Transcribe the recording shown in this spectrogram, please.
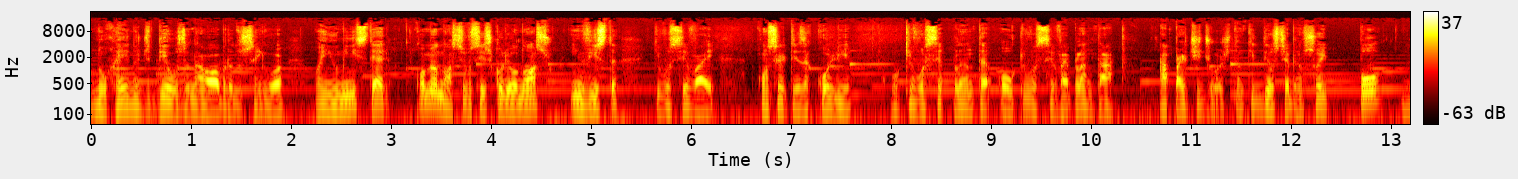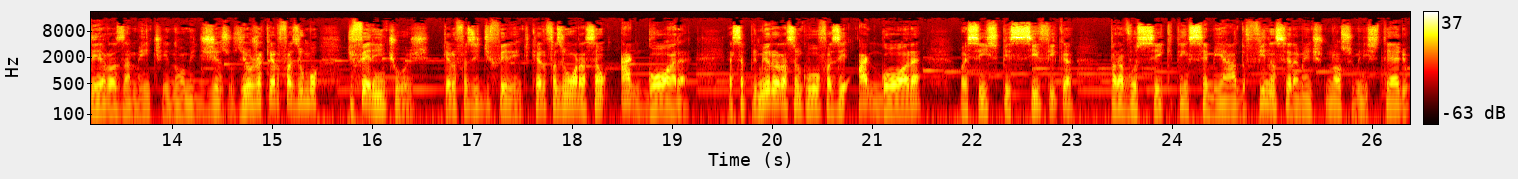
no reino de Deus, ou na obra do Senhor, ou em um ministério. Como é o nosso. Se você escolher o nosso, invista que você vai com certeza colher o que você planta ou o que você vai plantar a partir de hoje. Então que Deus te abençoe poderosamente em nome de Jesus. Eu já quero fazer uma diferente hoje. Quero fazer diferente. Quero fazer uma oração agora. Essa primeira oração que eu vou fazer agora vai ser específica para você que tem semeado financeiramente no nosso ministério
